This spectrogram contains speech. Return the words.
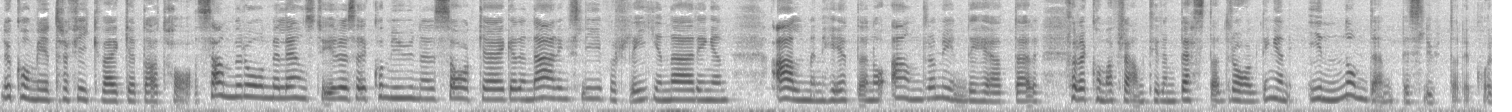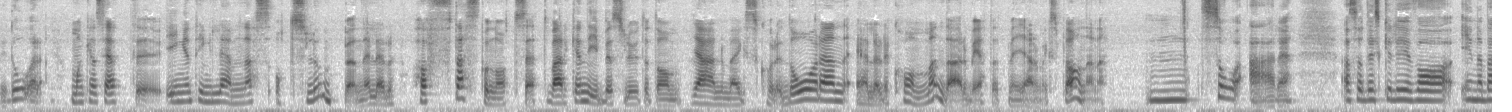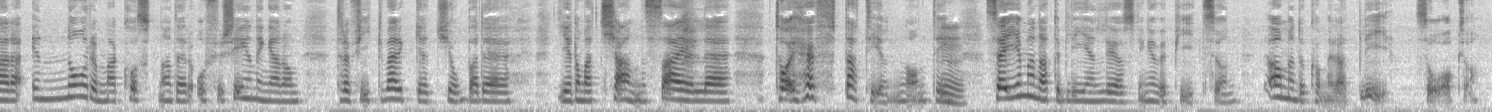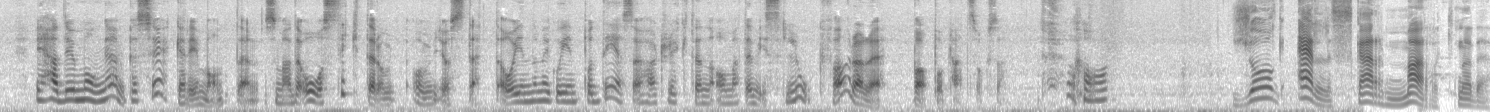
nu kommer ju Trafikverket att ha samråd med länsstyrelser, kommuner, sakägare, näringsliv och rennäringen, allmänheten och andra myndigheter för att komma fram till den bästa dragningen inom den beslutade korridoren. Man kan säga att eh, ingenting lämnas åt slumpen eller höftas på något sätt, varken i beslutet om järnvägskorridoren eller det kommande arbetet med järnvägsplanerna. Mm, så är det. Alltså det skulle ju vara, innebära enorma kostnader och förseningar om Trafikverket jobbade genom att chansa eller ta i höfta till någonting. Mm. Säger man att det blir en lösning över Pitsund, ja men då kommer det att bli så också. Vi hade ju många besökare i montern som hade åsikter om, om just detta och innan vi går in på det så har jag hört rykten om att en viss lokförare var på plats också. Ja. Jag älskar marknader.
